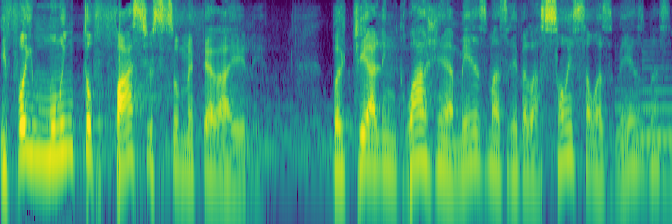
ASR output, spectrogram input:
E foi muito fácil se submeter a ele, porque a linguagem é a mesma, as revelações são as mesmas,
